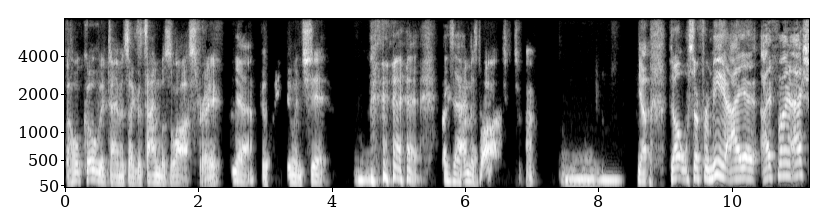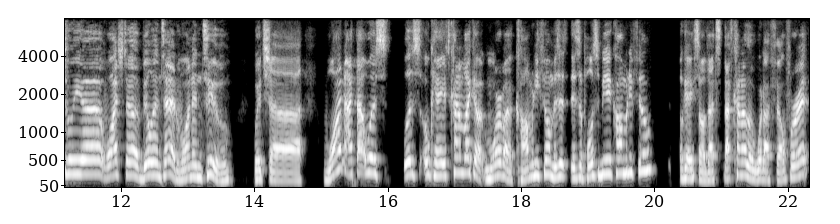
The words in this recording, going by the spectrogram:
the whole COVID time. It's like the time was lost, right? Yeah, because we Doing shit. exactly, Time is lost. Yep. So so for me, I I find actually uh watched uh, Bill and Ted one and two, which uh one I thought was was okay. It's kind of like a more of a comedy film. Is it is it supposed to be a comedy film? Okay, so that's that's kind of the, what I felt for it.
